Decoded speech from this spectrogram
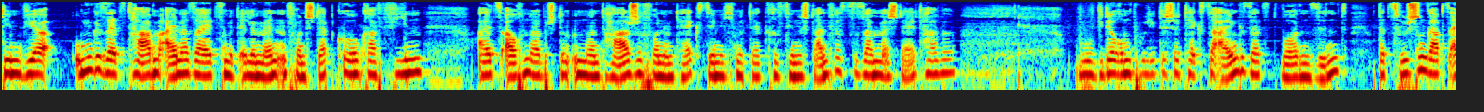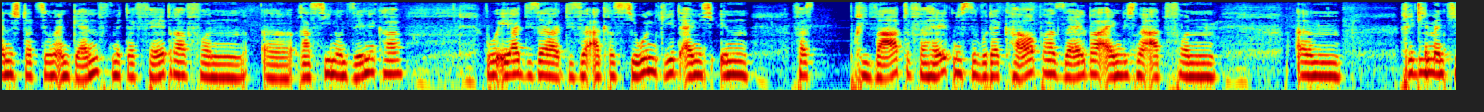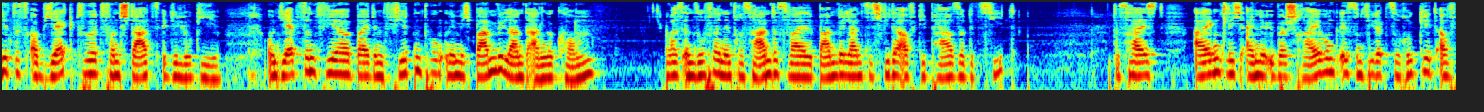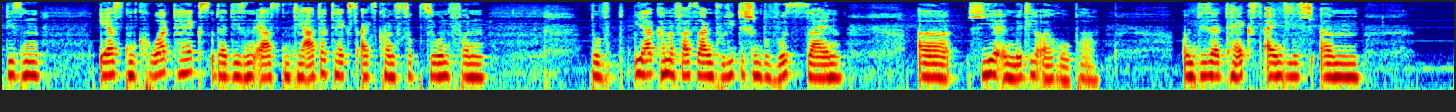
den wir umgesetzt haben, einerseits mit Elementen von Steppchoreografien, als auch einer bestimmten Montage von dem Text, den ich mit der Christine Standfest zusammen erstellt habe wo wiederum politische Texte eingesetzt worden sind. Dazwischen gab es eine Station in Genf mit der Phaedra von äh, Racine und Seneca, wo eher dieser, diese Aggression geht eigentlich in fast private Verhältnisse, wo der Körper selber eigentlich eine Art von ähm, reglementiertes Objekt wird von Staatsideologie. Und jetzt sind wir bei dem vierten Punkt, nämlich Bambiland, angekommen, was insofern interessant ist, weil Bambiland sich wieder auf die Perser bezieht das heißt, eigentlich eine Überschreibung ist und wieder zurückgeht auf diesen ersten Chortext oder diesen ersten Theatertext als Konstruktion von, ja, kann man fast sagen, politischem Bewusstsein äh, hier in Mitteleuropa. Und dieser Text eigentlich ähm,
